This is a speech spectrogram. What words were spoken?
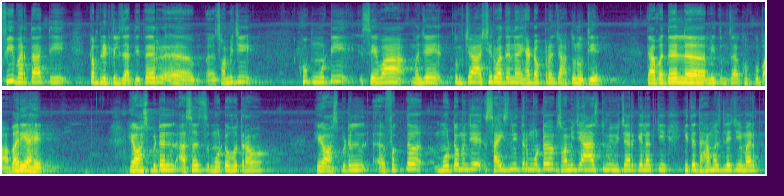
फी भरता ती कंप्लीट केली जाते. तर स्वामीजी खूप मोठी सेवा म्हणजे तुमच्या आशीर्वादानं ह्या डॉक्टरांच्या हातून होती आहे त्याबद्दल मी तुमचा खूप खूप आभारी आहे. हे हॉस्पिटल असंच मोठं होत राहावं. हे हॉस्पिटल फक्त मोठं म्हणजे साईजनी तर मोठं स्वामीजी आज तुम्ही विचार केलात की इथं दहा मजल्याची इमारत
